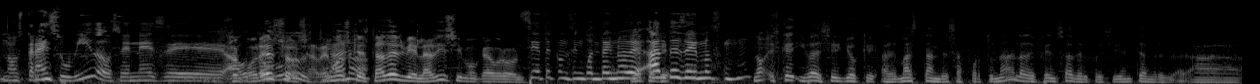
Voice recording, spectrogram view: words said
Nos traen subidos en ese autobús. Por eso, sabemos que está desvieladísimo, cabrón. 7 con 59. Antes de irnos... No, es que iba a decir yo que además tan desafortunada la defensa del presidente Andrés a,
